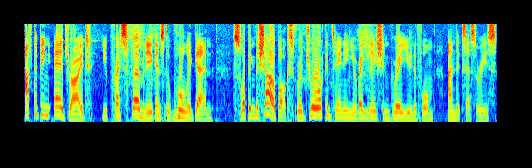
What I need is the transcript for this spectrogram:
After being air dried, you press firmly against the wall again, swapping the shower box for a drawer containing your regulation grey uniform and accessories.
